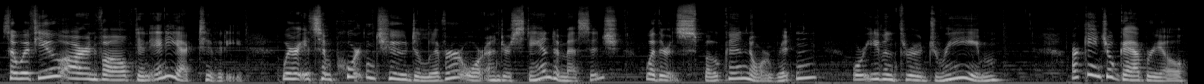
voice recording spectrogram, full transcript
So, if you are involved in any activity where it's important to deliver or understand a message, whether it's spoken or written, or even through a dream, Archangel Gabriel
